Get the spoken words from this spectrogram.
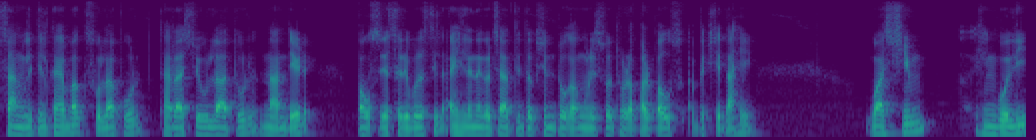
सांगलीतील काही भाग सोलापूर धाराशिव लातूर नांदेड. पावसाच्या सरी बरसतील अहिल्यानगरच्या अति दक्षिण टोकामुळे सुद्धा थोडाफार पाऊस अपेक्षित आहे. वाशिम हिंगोली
